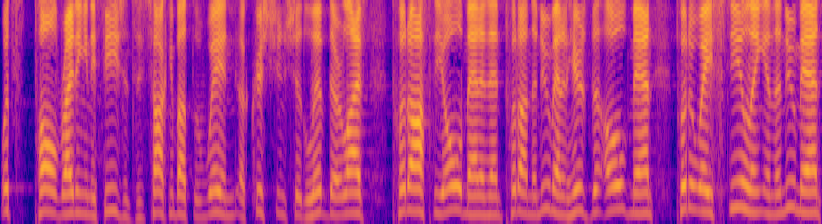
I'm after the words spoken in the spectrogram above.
What's Paul writing in Ephesians? He's talking about the way a Christian should live their lives. Put off the old man and then put on the new man. And here's the old man, put away stealing, and the new man,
